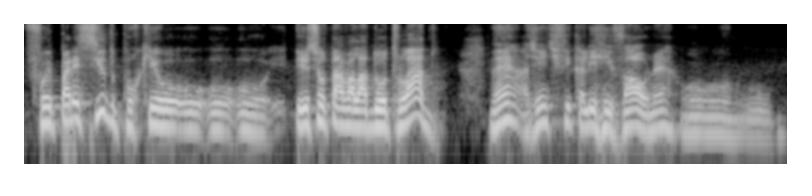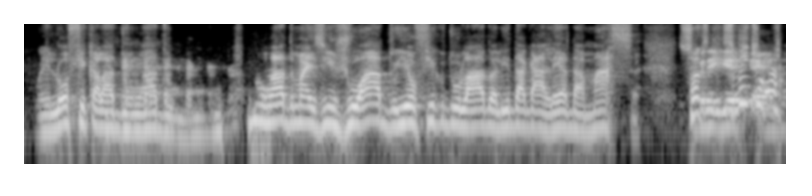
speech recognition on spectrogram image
foi parecido, porque o, o, o, esse eu estava lá do outro lado, né? A gente fica ali rival, né? O, o Elô fica lá de um lado, de um lado mais enjoado e eu fico do lado ali da galera da massa. Só que, se bem que eu acho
